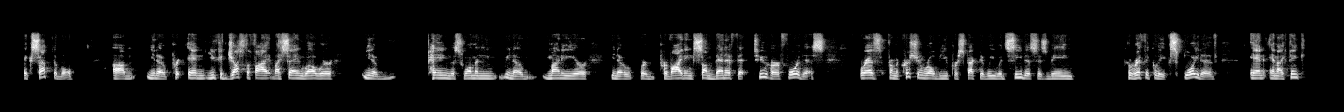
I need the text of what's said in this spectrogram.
acceptable um, you know pr- and you could justify it by saying well we're you know paying this woman, you know, money or, you know, we're providing some benefit to her for this. Whereas from a Christian worldview perspective, we would see this as being horrifically exploitive. And, and I think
